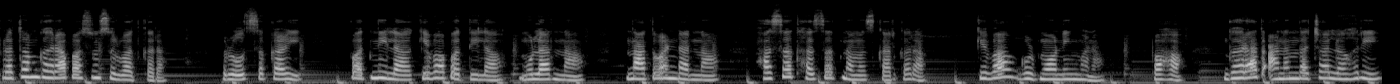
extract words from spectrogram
प्रथम घरापासून सुरुवात करा. रोज सकाळी पत्नीला किंवा पतीला मुलांना नातवंडांना हसत हसत नमस्कार करा किंवा गुड मॉर्निंग म्हणा. पहा घरात आनंदाच्या लहरी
